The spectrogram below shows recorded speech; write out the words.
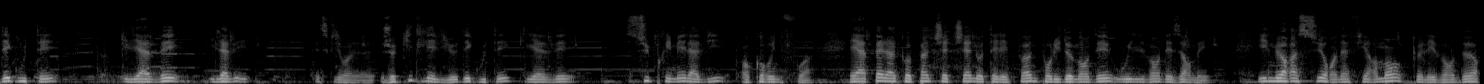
dégoûté. Il y avait, excusez-moi, je quitte les lieux dégoûté qu'il y avait supprimé la vie encore une fois et appelle un copain tchétchène au téléphone pour lui demander où il vend désormais. Il me rassure en affirmant que les vendeurs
